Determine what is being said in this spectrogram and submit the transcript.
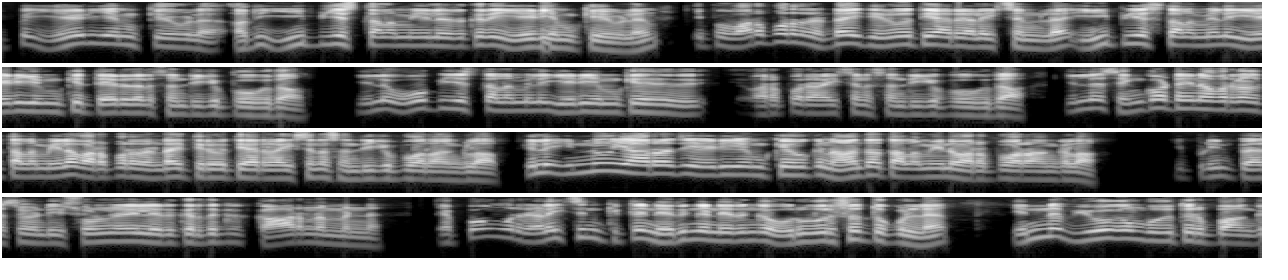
இப்போ ஏடிஎம்கேவில் அது இபிஎஸ் தலைமையில் இருக்கிற ஏடிஎம்கேவில் இப்போ வரப்போகிற ரெண்டாயிரத்தி இருபத்தி ஆறு எலெக்ஷனில் இபிஎஸ் தலைமையில் ஏடிஎம்கே தேர்தலை சந்திக்க போகுதா? இல்லை ஓபிஎஸ் தலைமையில் ஏடிஎம்கே வரப்போகிற எலெக்ஷனை சந்திக்க போகுதா? இல்லை செங்கோட்டையன் அவர்கள் தலைமையில் வரப்போகிற ரெண்டாயிரத்தி இருபத்தி ஆறு எலெக்ஷனை சந்திக்க போகிறாங்களா இல்லை இன்னும் யாராச்சும் ஏடிஎம்கேவுக்கு நான் தான் தலைமைன்னு வரப்போகிறாங்களா இப்படின்னு பேச வேண்டிய சூழ்நிலையில் இருக்கிறதுக்கு காரணம் என்ன? எப்பவும் ஒரு எலெக்ஷன் கிட்ட நெருங்க நெருங்க ஒரு வருஷத்துக்குள்ள என்ன வியூகம் வகுத்திருப்பாங்க?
